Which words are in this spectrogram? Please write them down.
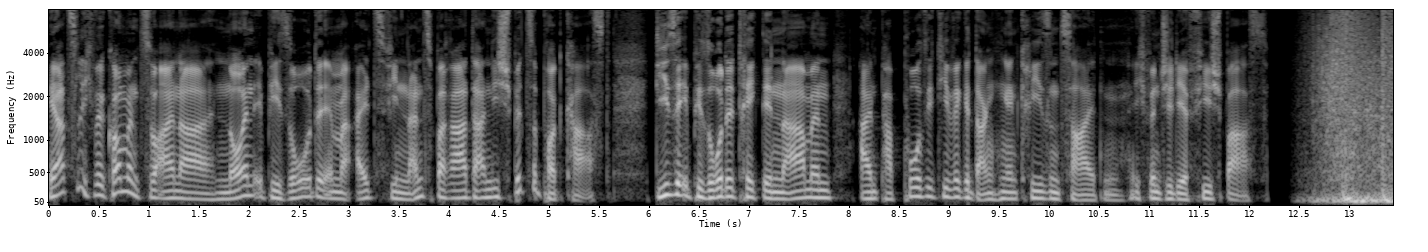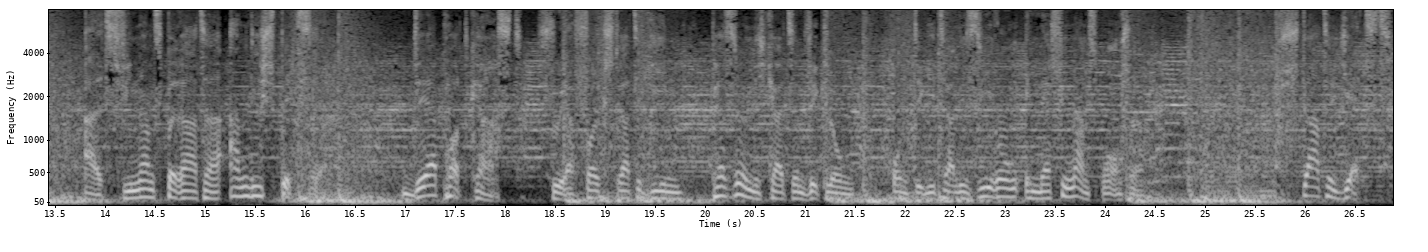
Herzlich willkommen zu einer neuen Episode im Als Finanzberater an die Spitze Podcast. Diese Episode trägt den Namen Ein paar positive Gedanken in Krisenzeiten. Ich wünsche dir viel Spaß. Als Finanzberater an die Spitze. Der Podcast für Erfolgsstrategien, Persönlichkeitsentwicklung und Digitalisierung in der Finanzbranche. Starte jetzt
